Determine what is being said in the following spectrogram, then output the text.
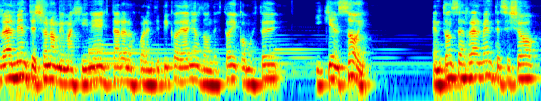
realmente yo no me imaginé estar a los cuarenta y pico de años donde estoy, cómo estoy y quién soy. Entonces realmente si yo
